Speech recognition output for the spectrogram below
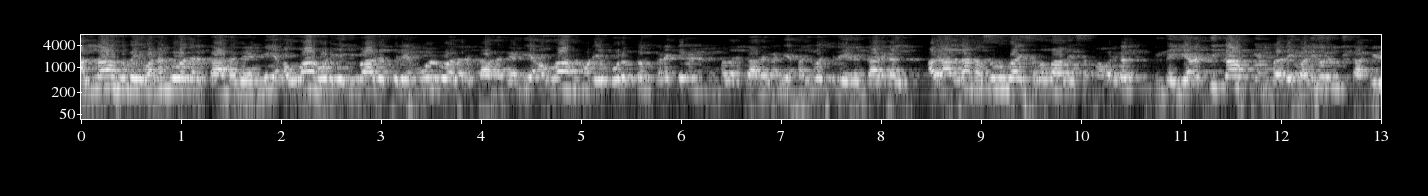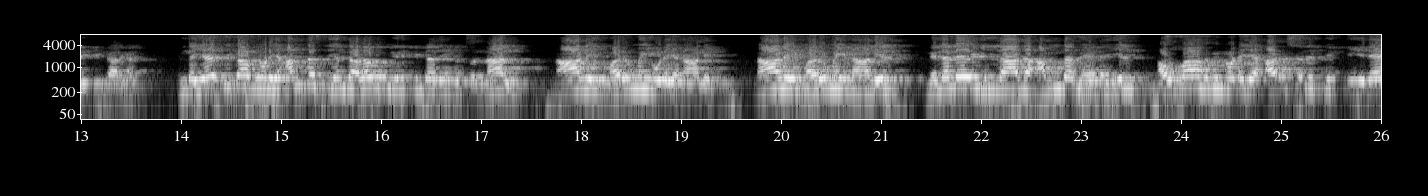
அல்லாஹுவை வணங்குவதற்காக வேண்டி அல்லாஹுடைய விவாதத்திலே மூழ்குவதற்காக வேண்டி அல்லாஹனுடைய பொருத்தம் கிடைக்க வேண்டும் என்பதற்காக வேண்டி அல்வத்திலே இருந்தார்கள். அதனாலதான் ரசூபாய் ஸல்லல்லாஹு அலிசம் அவர்கள் இந்த இஅ்திகாஃப் என்பதை வலியுறுத்தி காட்டியிருக்கின்றார்கள். இந்த இஅ்திகாஃபினுடைய அந்தஸ்து எந்த அளவுக்கு இருக்கின்றது என்று சொன்னால் நாளை மறுமையுடைய நாளில் நாளை மறுமை நாளில் நிழலே இல்லாத அந்த வேளையில் அல்லாஹுவினுடைய அரசுக்கு கீழே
